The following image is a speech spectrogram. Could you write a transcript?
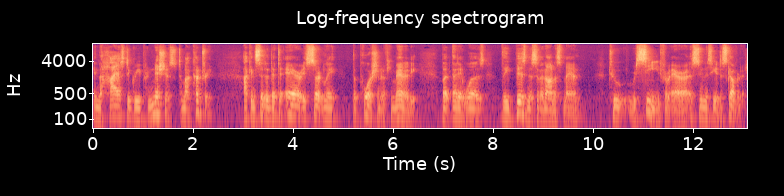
in the highest degree pernicious to my country. I considered that to err is certainly the portion of humanity, but that it was the business of an honest man to recede from error as soon as he had discovered it.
